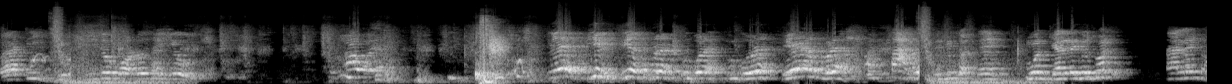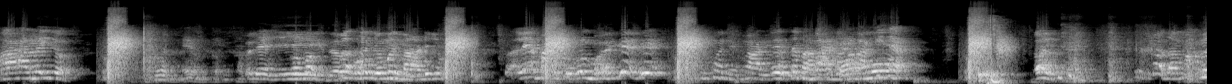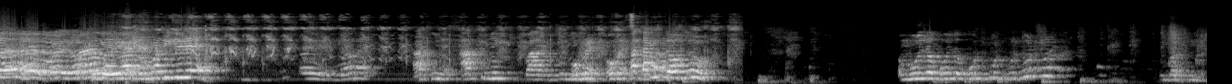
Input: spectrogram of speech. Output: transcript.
બાટી જો બીજો બોડો થઈ ગયો એ એ એ ઉભરે ઉભરે ઉભરે એ ઉભરે બીજું કર એ મોર ઘેર લઈ જજો છો આ લઈ હા હા લઈ જાઓ અલે બસ જમન માર દેજો અલે મારો છોકરો મરી ગયો રે કોને એ તમારા બાકી જા મટી ગઈ રે એ હવે આખુને આખુને પાર ઉભરે ઉભરે આ તમે જો છું મુજો મુજો બુટ બુટ બુટ બુટ બુટ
